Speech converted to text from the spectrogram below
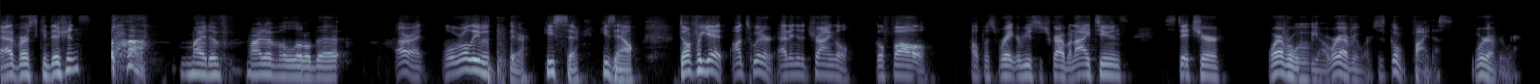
Adverse conditions? might have. Might have a little bit. All right. Well, we'll leave it there. He's sick. He's out. Don't forget on Twitter, at Into the Triangle. Go follow. Help us rate, review, subscribe on iTunes, Stitcher, wherever we are. We're everywhere. Just go find us. We're everywhere.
